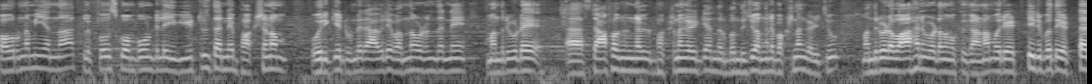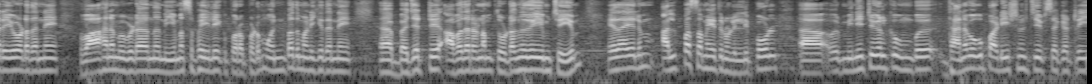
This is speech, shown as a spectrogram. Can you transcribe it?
പൗർണമി എന്ന ക്ലിഫ് ഹൗസ് കോമ്പൗണ്ടിലെ ഈ വീട്ടിൽ തന്നെ ഭക്ഷണം ഒരുക്കിയിട്ടുണ്ട്. രാവിലെ വന്ന ഉടൻ തന്നെ മന്ത്രിയുടെ സ്റ്റാഫ് അംഗങ്ങൾ ഭക്ഷണം കഴിക്കാൻ നിർബന്ധിച്ചു. അങ്ങനെ ഭക്ഷണം കഴിച്ചു. മന്ത്രിയുടെ വാഹനം ഇവിടെ നമുക്ക് കാണാം. ഒരു എട്ട് ഇരുപത് എട്ടരയോടെ തന്നെ വാഹനം ഇവിടെ നിന്ന് നിയമസഭയിലേക്ക് പുറപ്പെടും. ഒൻപത് മണിക്ക് തന്നെ ബജറ്റ് അവതരണം തുടങ്ങുകയും ചെയ്യും. ഏതായാലും അല്പസമയത്തിനുള്ളിൽ ഇപ്പോൾ ഒരു മിനിറ്റുകൾക്ക് മുമ്പ് ധനവകുപ്പ് അഡീഷണൽ ചീഫ് സെക്രട്ടറി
